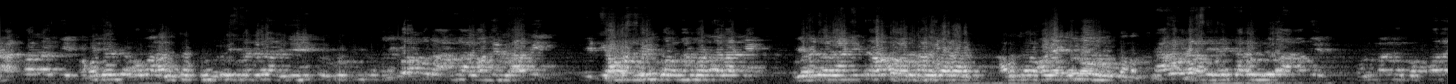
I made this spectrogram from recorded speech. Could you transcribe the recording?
আমাদের এটি অবশ্যই বিবেচনা অন্যান্য বক্তারা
